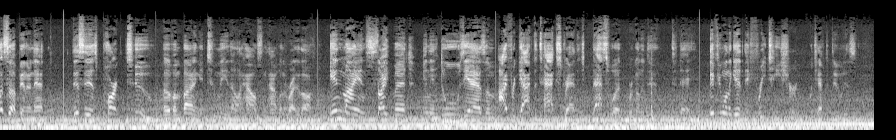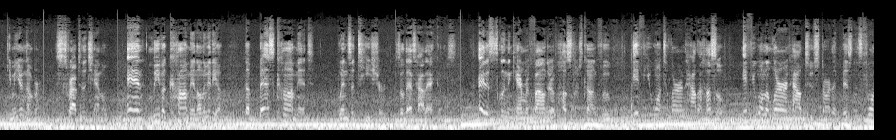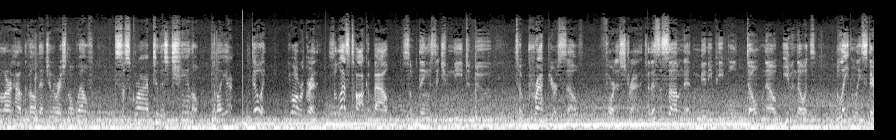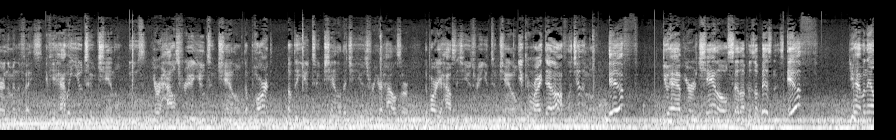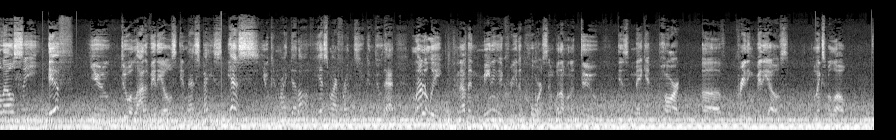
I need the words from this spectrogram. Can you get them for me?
What's up, Internet? This is part two of I'm buying a $2 million house and how I'm going to write it off. In my incitement and enthusiasm, I forgot the tax strategy. That's what we're going to do today. If you want to get a free t-shirt, what you have to do is give me your number, subscribe to the channel, and leave a comment on the video. The best comment wins a t-shirt. So that's how that goes. Hey, this is Glendon Cameron, founder of Hustlers Kung Fu. If you want to learn how to hustle, if you want to learn how to start a business, if you want to learn how to develop that generational wealth, subscribe to this channel. Player, do it. You won't regret it. So let's talk about some things that you need to do to prep yourself for this strategy. Now, this is something that many people don't know, even though it's blatantly staring them in the face. If you have a YouTube channel, use your house for your YouTube channel. The part of the YouTube channel that you use for your house or the part of your house that you use for your YouTube channel, you can write that off legitimately. If you have your channel set up as a business, if you have an LLC, if you do a lot of videos in that space, yes, you can write that off. Yes, my friends, you can that. Literally, and I've been meaning to create a course, and what I'm going to do is make it part of creating videos. Links below.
